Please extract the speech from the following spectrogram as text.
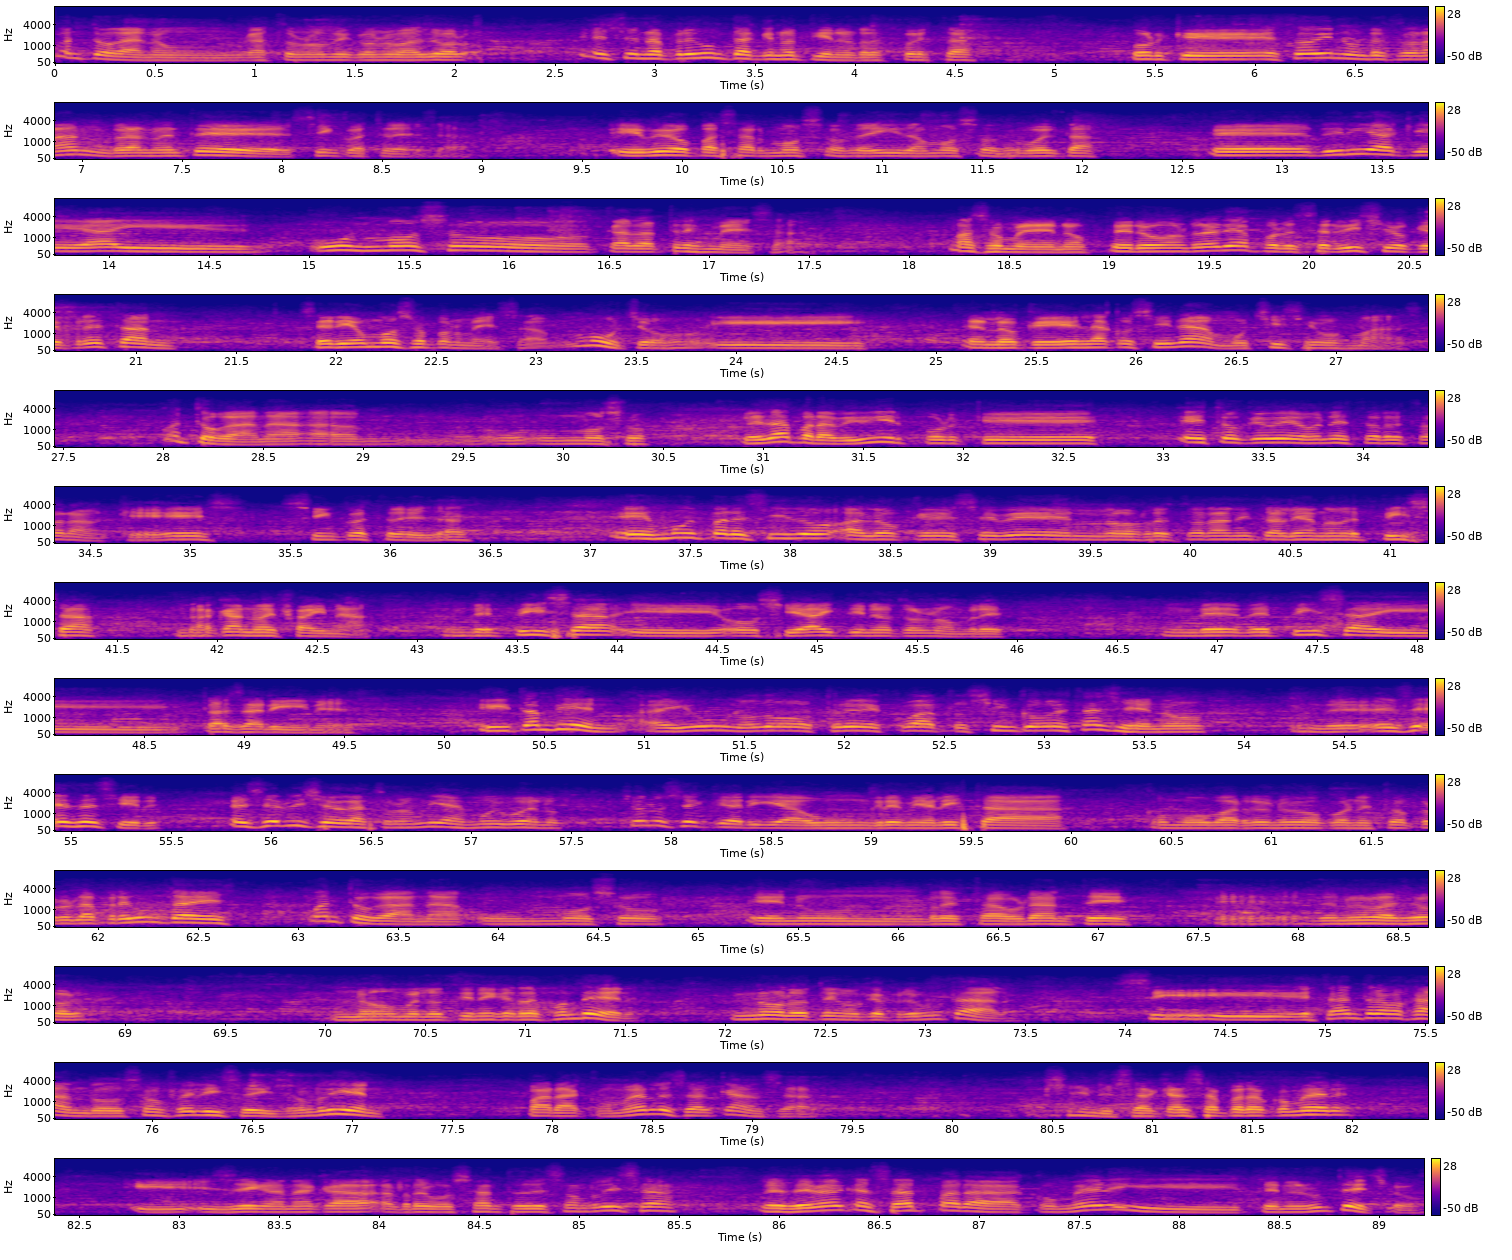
¿Cuánto gana un gastronómico en Nueva York? Es una pregunta que no tiene respuesta, porque estoy en un restaurante realmente cinco estrellas y veo pasar mozos de ida, mozos de vuelta. Eh, diría que hay un mozo cada tres mesas, más o menos, pero en realidad por el servicio que prestan sería un mozo por mesa, mucho, y en lo que es la cocina, muchísimos más. ¿Cuánto gana un, mozo? Le da para vivir porque esto que veo en este restaurante, que es cinco estrellas, es muy parecido a lo que se ve en los restaurantes italianos de pizza. Acá no hay faina, de pizza y, o si hay, tiene otro nombre, de, pizza y tallarines. Y también hay uno, dos, tres, cuatro, cinco, está lleno. es decir, el servicio de gastronomía es muy bueno. Yo no sé qué haría un gremialista como Barrio Nuevo con esto, pero la pregunta es, ¿cuánto gana un mozo en un restaurante eh, de Nueva York? No me lo tiene que responder, no lo tengo que preguntar. Si están trabajando, son felices y sonríen, para comer les alcanza. Si les alcanza para comer y llegan acá al rebosante de sonrisa, les debe alcanzar para comer y tener un techo.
